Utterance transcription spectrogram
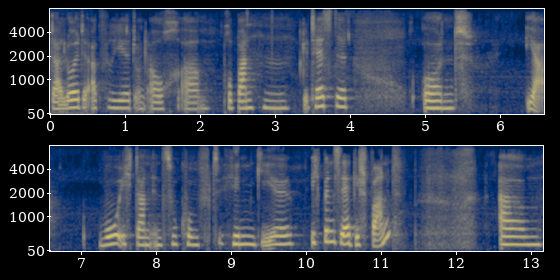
da Leute akquiriert und auch ähm, Probanden getestet. Und ja, wo ich dann in Zukunft hingehe, ich bin sehr gespannt, ähm,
